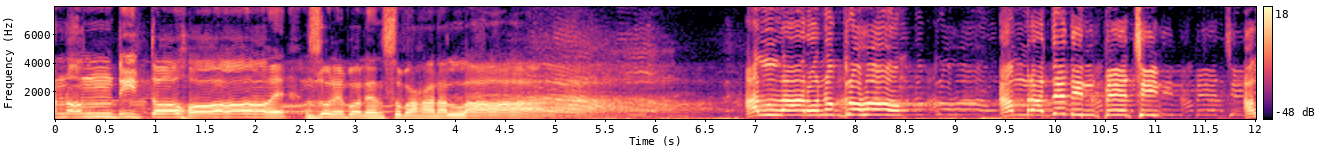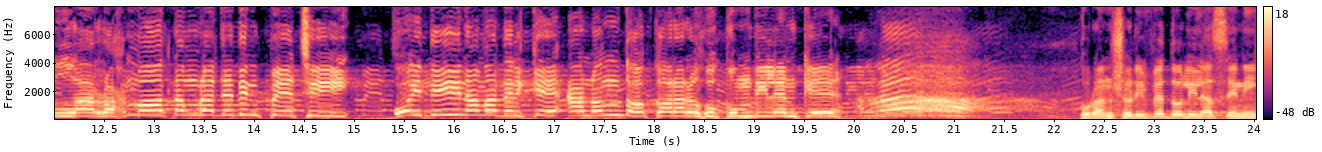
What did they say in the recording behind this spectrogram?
আনন্দিত হয়। জোরে বলেন সুবাহান আল্লাহ আল্লাহর অনুগ্রহ, আমরা যেদিন পেয়েছি, আল্লাহর রহমত আমরা যেদিন পেয়েছি, ওই দিন আমাদেরকে আনন্দ করার হুকুম দিলেন কে? কোরআন শরীফে দলিল আসেনি।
